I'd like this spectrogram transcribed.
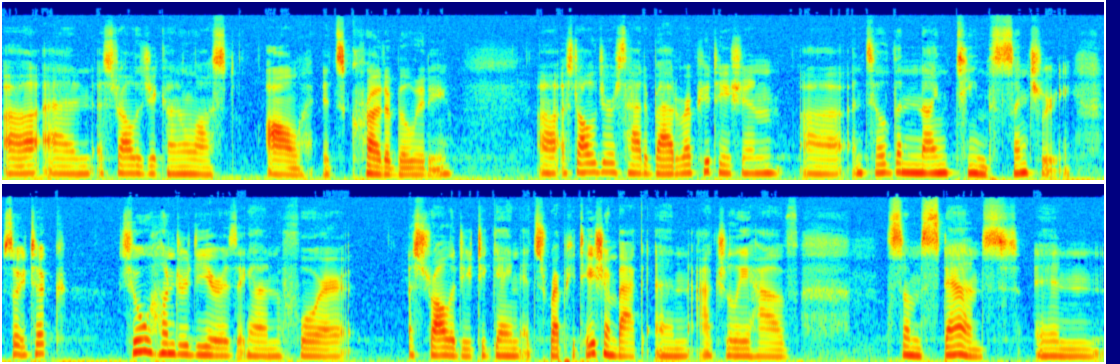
uh, and astrology kind of lost all its credibility. Uh, astrologers had a bad reputation uh, until the 19th century. So it took 200 years again for astrology to gain its reputation back and actually have some stance in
